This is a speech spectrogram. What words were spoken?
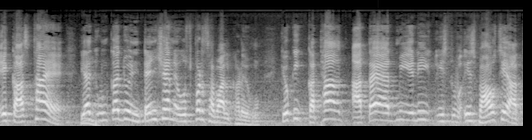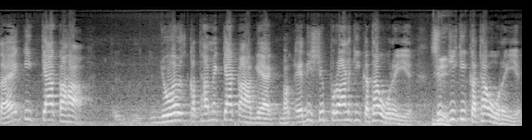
एक आस्था है या उनका जो इंटेंशन है उस पर सवाल खड़े हों। क्योंकि कथा आता है आदमी यदि इस इस भाव से आता है कि क्या कहा जो है उस कथा में क्या कहा गया है। यदि शिव पुराण की कथा हो रही है शिव जी। जी की कथा हो रही है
